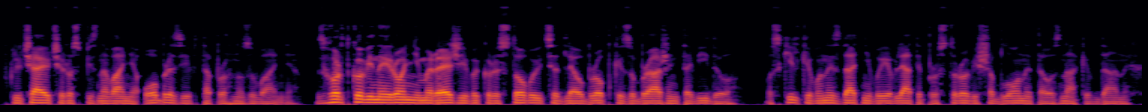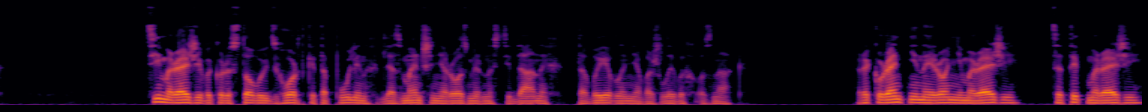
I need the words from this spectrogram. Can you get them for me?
включаючи розпізнавання образів та прогнозування. Згорткові нейронні мережі використовуються для обробки зображень та відео оскільки вони здатні виявляти просторові шаблони та ознаки в даних. Ці мережі використовують згортки та пулінг для зменшення розмірності даних та виявлення важливих ознак. Рекурентні нейронні мережі це тип мережі,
